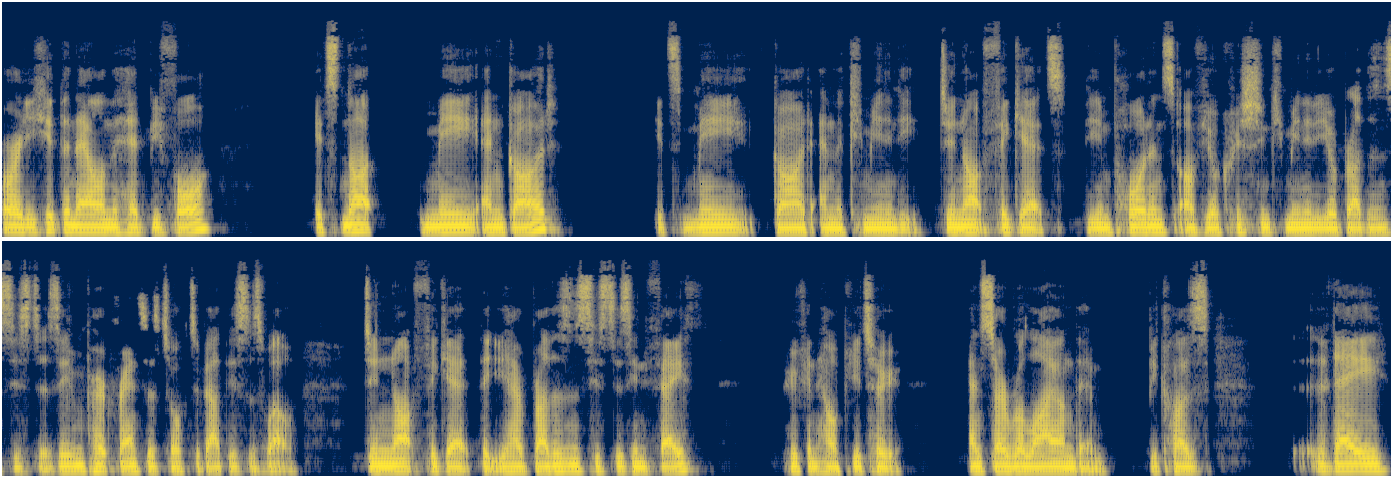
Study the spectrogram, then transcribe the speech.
already hit the nail on the head before. It's not me and God. It's me, God, and the community. Do not forget the importance of your Christian community, your brothers and sisters. Even Pope Francis talked about this as well. Do not forget that you have brothers and sisters in faith who can help you too. And so rely on them because they,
